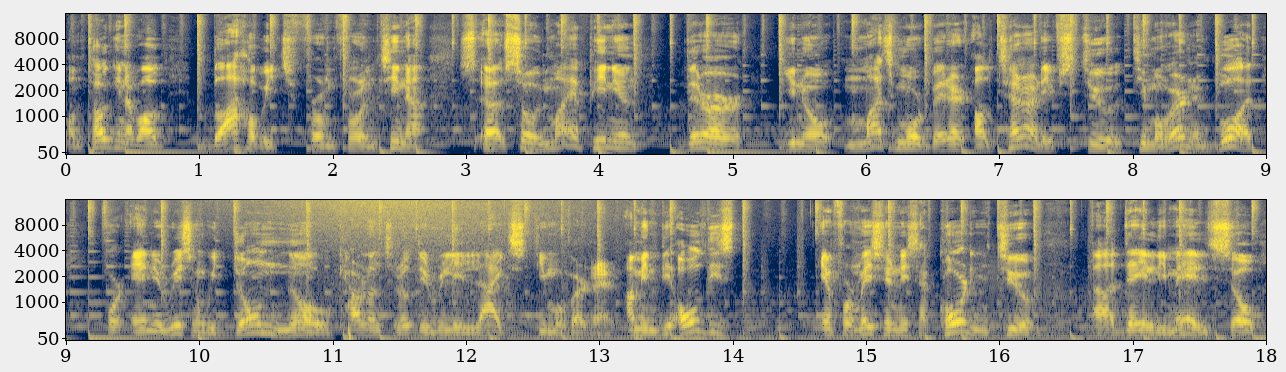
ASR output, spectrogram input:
I'm talking about Vlahovic from Fiorentina. Uh, so in my opinion, there are you know, much more better alternatives to Timo Werner, but for any reason, we don't know Carlo Ancelotti really likes Timo Werner. I mean, the, all this information is according to uh, Daily Mail, so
